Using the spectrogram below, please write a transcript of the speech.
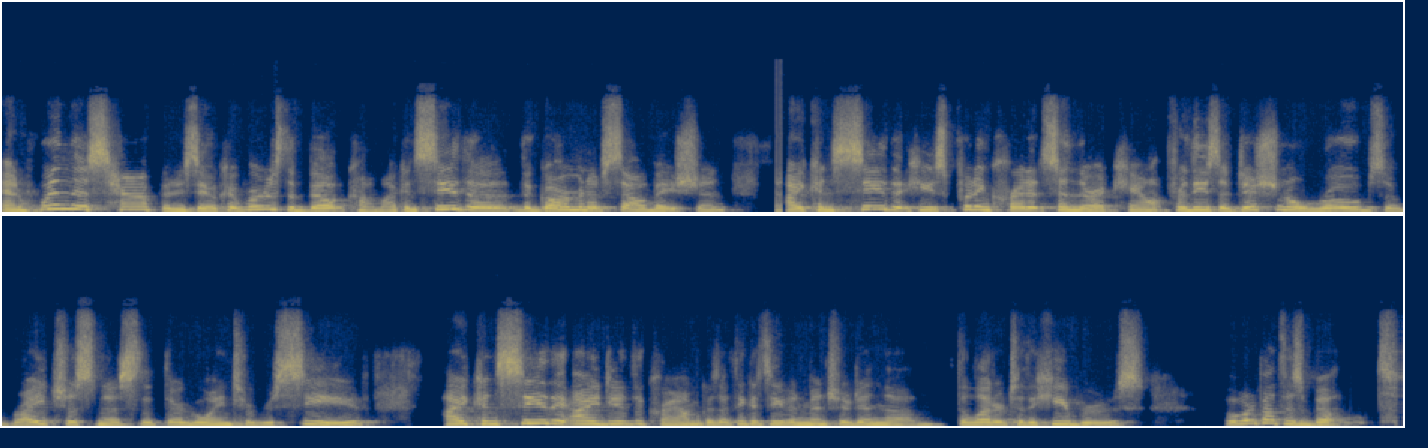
And when this happened, you say, okay, where does the belt come? I can see the, the garment of salvation. I can see that he's putting credits in their account for these additional robes of righteousness that they're going to receive. I can see the idea of the crown because I think it's even mentioned in the, the letter to the Hebrews. But what about this belt?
